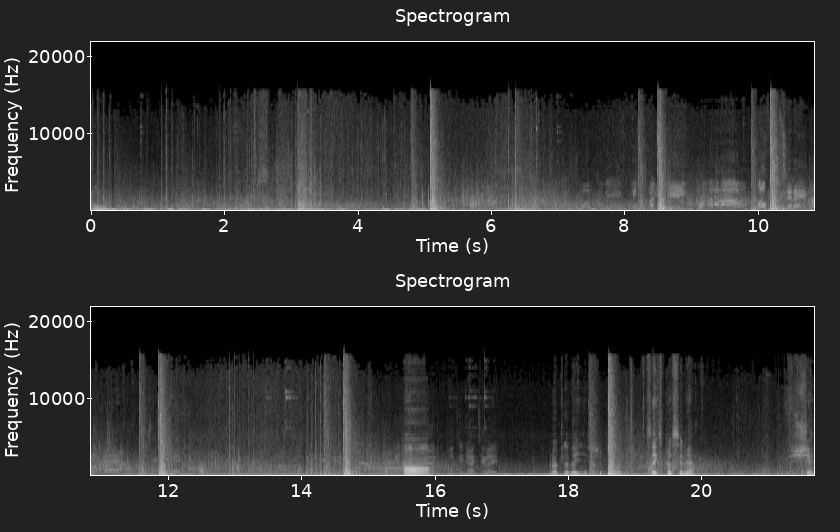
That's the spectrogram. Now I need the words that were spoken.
Cool. Enfoncez-les Oh Continuez à tirer L'autre là-bas il est super haut. Ça explose ces merdes Fait chier.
